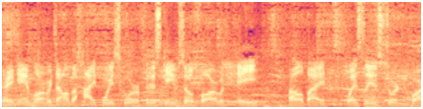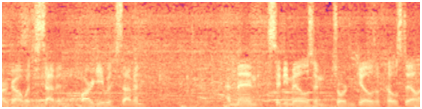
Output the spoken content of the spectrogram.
Great game. Lauren McDonald, the high point scorer for this game so far with eight, followed by Wesleyan's Jordan Varga with seven, Bargy with seven, and then Sydney Mills and Jordan Gills of Hillsdale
